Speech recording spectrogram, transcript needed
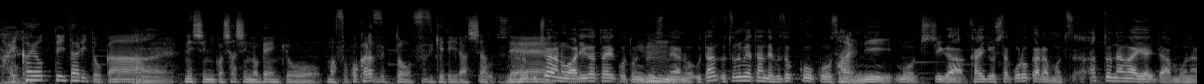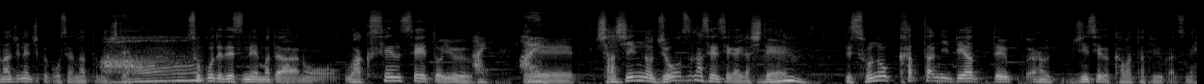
ぱい通っていたりとか、はい。熱心にこう写真の勉強を、まあ、そこからずっと続けていらっしゃって、ですね、うちはあのありがたいことにですね、うん。あの宇都宮丹で附属高校さんに、もう父が開業した頃からもうずっと長い間もう70年近くお世話になってましてそこでですねまたあの枠先生という、はい。はい、えー写真の上手な先生がいらして、うんでその方に出会ってあの人生が変わったというかですね。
